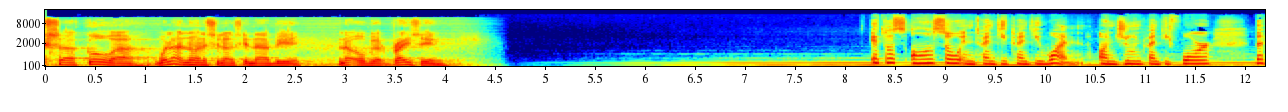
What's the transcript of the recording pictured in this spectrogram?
sa COA, wala naman silang sinabi na overpricing. It was also in 2021, on June 24, that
